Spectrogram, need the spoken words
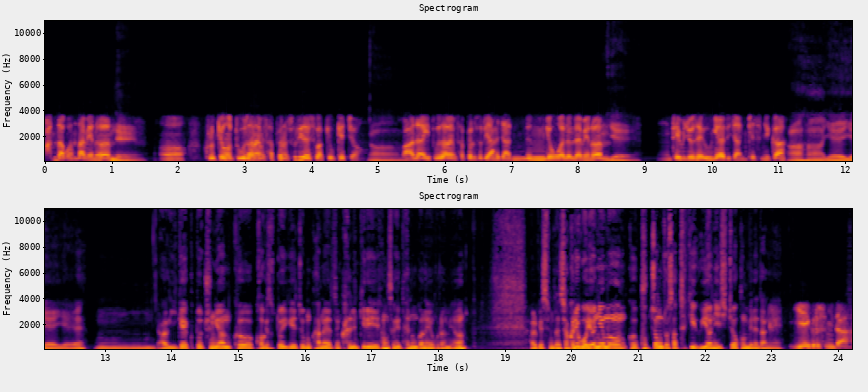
한다고 한다면은 네. 어 그럴 경우 두 사람의 사표는 수리될 수밖에 없겠죠. 아. 만약에 두 사람의 사표를 수리하지 않는 경우가 되려면은 예. 음, 대면 조사에 응해야 되지 않겠습니까? 아하, 예, 예, 예. 음, 아, 이게 또 중요한, 그, 거기서 또 이게 좀 하나의 좀 갈림길이 형성이 되는 거네요, 그러면. 알겠습니다. 자, 그리고 의원님은 그 국정조사 특위 위원이시죠, 국민의당에. 예, 그렇습니다.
